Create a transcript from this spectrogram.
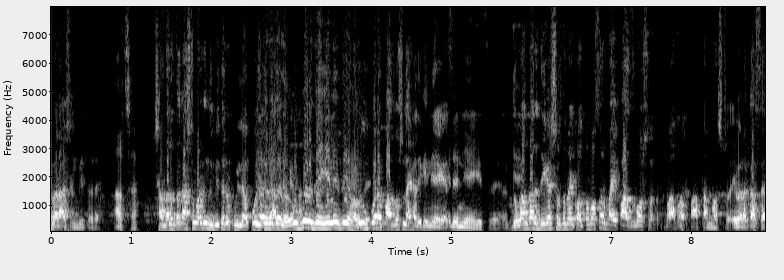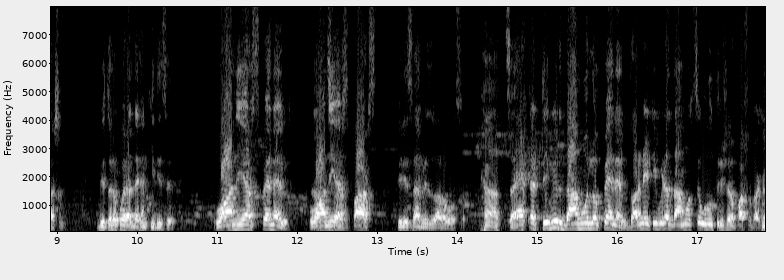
এবার আসেন ভিতরে। আচ্ছা। সাধারণত কাস্টমার কিন্তু ভিতরে খুলে পড়ে। উপরে দেখে নিতেই হবে। উপরে পাঁচ বছর লেখা দেখে নিয়ে গেছে। নিয়ে গেছে দোকানদার জিজ্ঞাসা করতে ভাই কত বছর? ভাই পাঁচ বছর। বাবা মাথা নষ্ট। এবার কাছে আসেন। ভিতরে পরে দেখেন কি দিছে। One years panel one. Years free service বারো বছর। আচ্ছা। একটা টিভির দাম হলো প্যানেল। ধরেন এই টিভিটার দাম হচ্ছে উনত্রিশ হাজার পাঁচশো টাকা।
